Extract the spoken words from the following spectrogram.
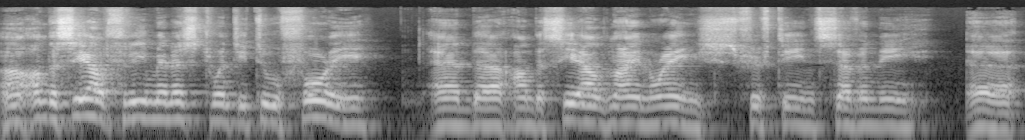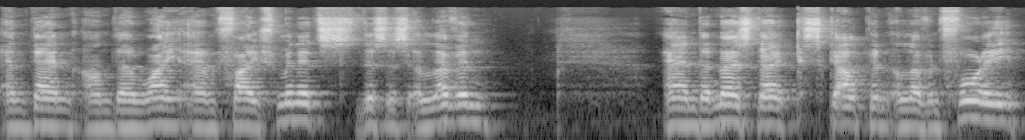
Uh, on the CL3 minutes 2240 and uh, on the CL9 range 1570 uh, and then on the YM 5 minutes this is 11 and the Nasdaq scalping 1140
